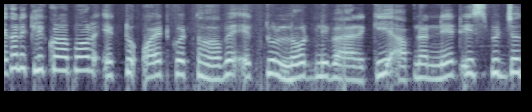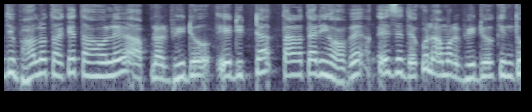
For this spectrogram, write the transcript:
এখানে ক্লিক করার পর একটু ওয়েট করতে হবে, একটু লোড নিবে আর কি। আপনার নেট স্পিড যদি ভালো থাকে তাহলে আপনার ভিডিও এডিটটা তাড়াতাড়ি হবে। এই যে দেখুন, আমার ভিডিও কিন্তু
